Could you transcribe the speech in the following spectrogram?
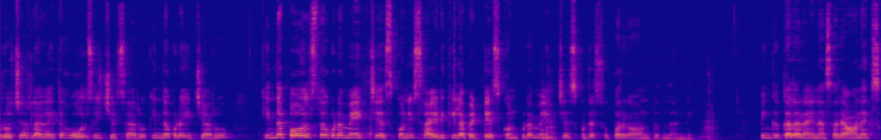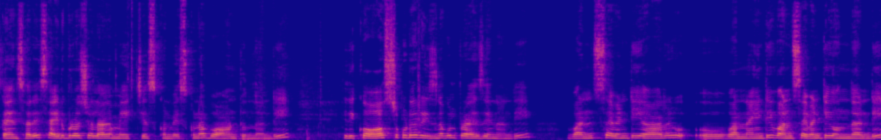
బ్రోచర్ లాగా అయితే హోల్స్ ఇచ్చేసారు కింద కూడా ఇచ్చారు. కింద పర్ల్స్తో కూడా మేక్ చేసుకొని సైడ్కి ఇలా పెట్టేసుకొని కూడా మేక్ చేసుకుంటే సూపర్గా ఉంటుందండి. పింక్ కలర్ అయినా సరే ఆనెక్స్కి అయినా సరే సైడ్ బ్రోచర్ లాగా మేక్ చేసుకొని వేసుకున్నా బాగుంటుందండి. ఇది కాస్ట్ కూడా రీజనబుల్ ప్రైజేనండి one seventy or one ninety one seventy ఉందండి.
